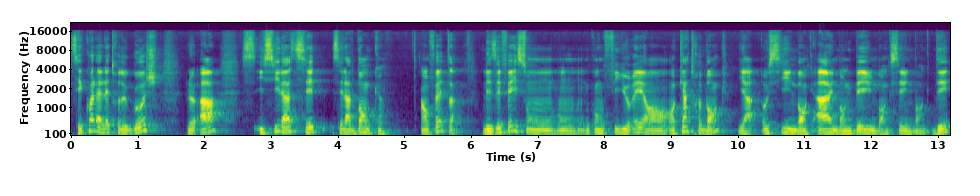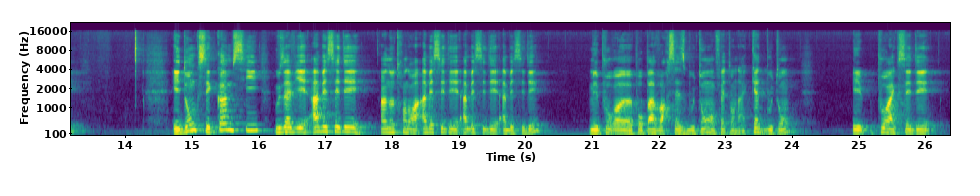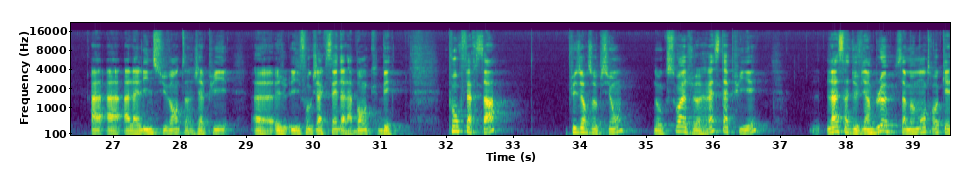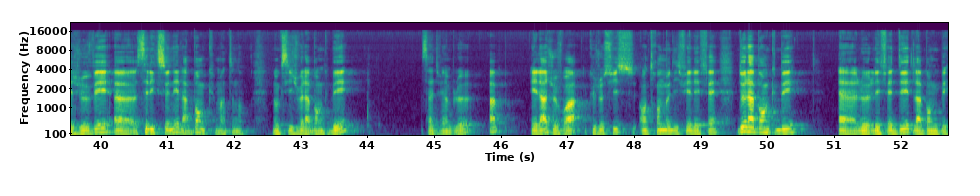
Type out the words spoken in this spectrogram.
C'est quoi la lettre de gauche Le A, ici, là, c'est la banque. En fait, les effets ils sont configurés en, quatre banques. Il y a aussi une banque A, une banque B, une banque C, une banque D. Et donc, c'est comme si vous aviez ABCD, un autre endroit, ABCD, ABCD, ABCD. Mais pour ne euh, pas avoir 16 boutons, en fait, on a 4 boutons. Et pour accéder à, la ligne suivante, j'appuie, euh, il faut que j'accède à la banque B. Pour faire ça, plusieurs options. Donc soit je reste appuyé, là ça devient bleu, ça me montre ok je vais euh, sélectionner la banque maintenant. Donc si je veux la banque B, ça devient bleu, hop, et là je vois que je suis en train de modifier l'effet de la banque B, euh, l'effet D de la banque B.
